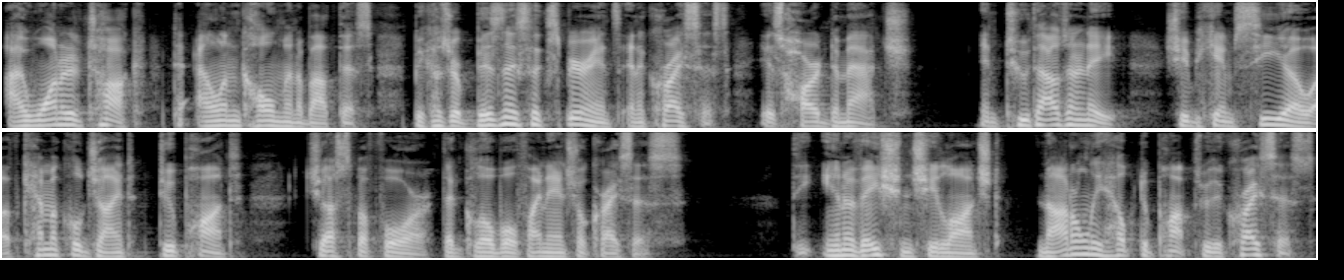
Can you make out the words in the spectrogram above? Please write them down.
I wanted to talk to Ellen Kullman about this because her business experience in a crisis is hard to match. In 2008, she became CEO of chemical giant DuPont just before the global financial crisis. The innovation she launched not only helped DuPont through the crisis,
